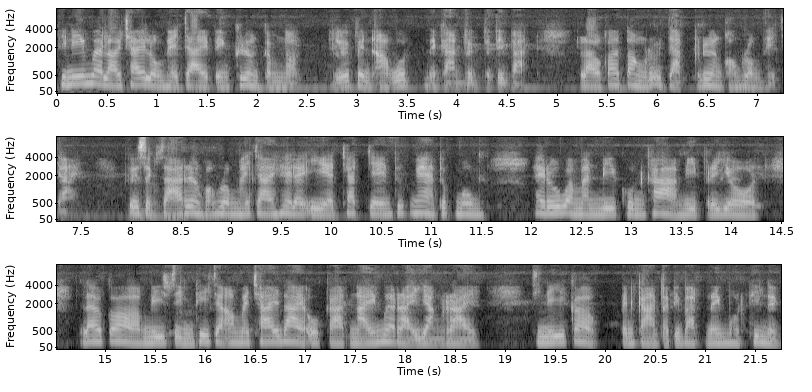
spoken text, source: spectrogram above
ทีนี้เมื่อเราใช้ลมหายใจเป็นเครื่องกำหนด หรือเป็นอาวุธในการฝึกปฏิบัติ เราก็ต้องรู้จักเรื่องของลมหายใจ คือศึกษาเรื่องของลมหายใจให้ละเอียด ชัดเจนทุกแง่ทุกมุม ให้รู้ว่ามันมีคุณค่ามีประโยชน์ แล้วก็มีสิ่งที่จะเอามาใช้ได้โอกาสไหนเมื่อไหร่อย่างไร ทีนี้ก็เป็นการปฏิบัติในหมวดที่หนึ่ง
